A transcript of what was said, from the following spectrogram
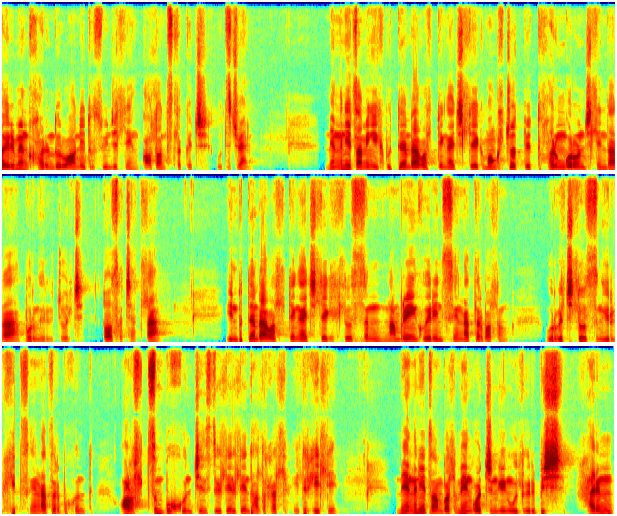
2024 оны төсвийн жилийн гол онцлог гэж үзэж байна. Мянганы замын их бүтээн байгуулалтын ажлыг монголчууд бид 23 жилийн дараа бүрэн хэрэгжүүлж дуусгаж чадлаа. Энэ бүтээн байгуулалтын ажлыг эхлүүлсэн намрын инх хоёрын засгийн газар болон үргэлжлүүлсэн ерөнхий засгийн газар бүхэнд оролцсон бүх хүн чин сэтгэлийн талархал илэрхийлье. Мянганы зам бол мянгуужингийн үлгэр биш харин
